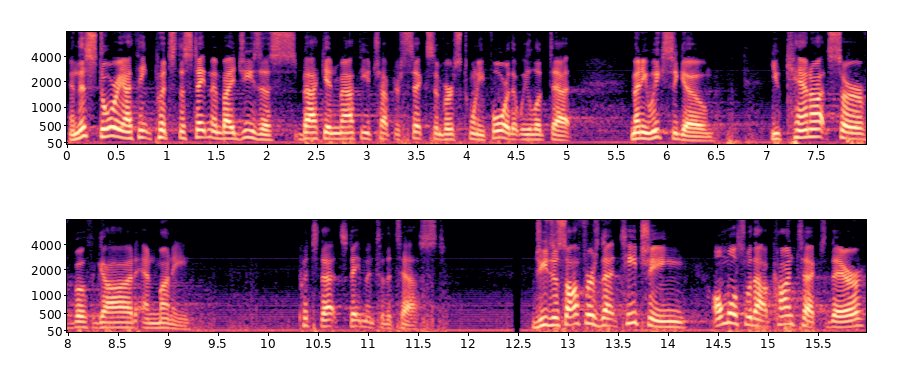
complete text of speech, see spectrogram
And this story, I think, puts the statement by Jesus back in Matthew chapter 6 and verse 24 that we looked at many weeks ago. You cannot serve both God and money puts that statement to the test. Jesus offers that teaching almost without context there.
